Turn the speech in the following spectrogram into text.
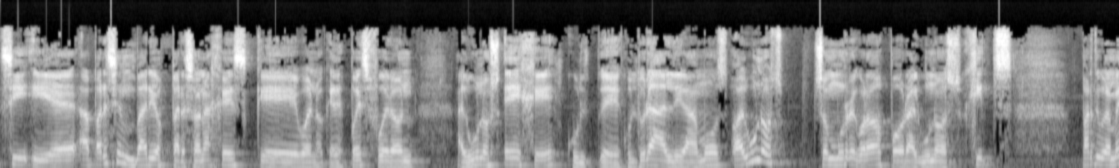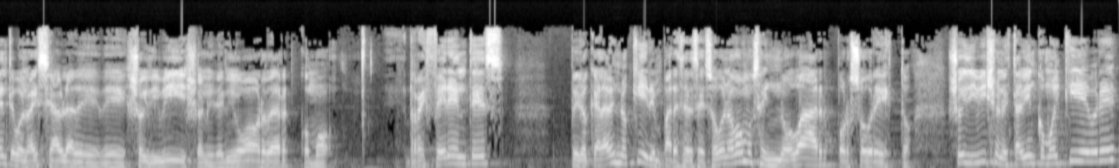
Sí, y eh, aparecen varios personajes que, bueno, que después fueron algunos eje cul- eh, cultural, digamos, o algunos son muy recordados por algunos hits. Particularmente, bueno, ahí se habla de, de Joy Division y de New Order como referentes, pero que a la vez no quieren parecerse eso. Bueno, vamos a innovar por sobre esto. Joy Division está bien como el quiebre,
